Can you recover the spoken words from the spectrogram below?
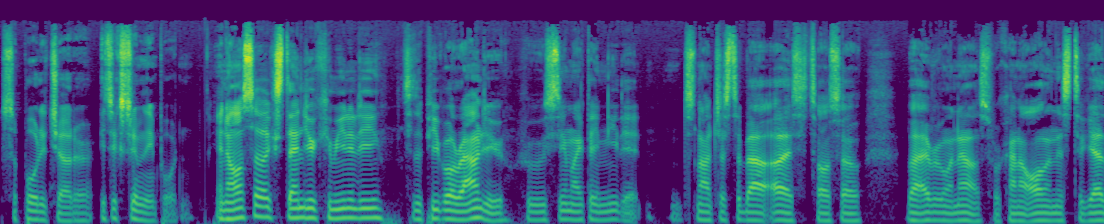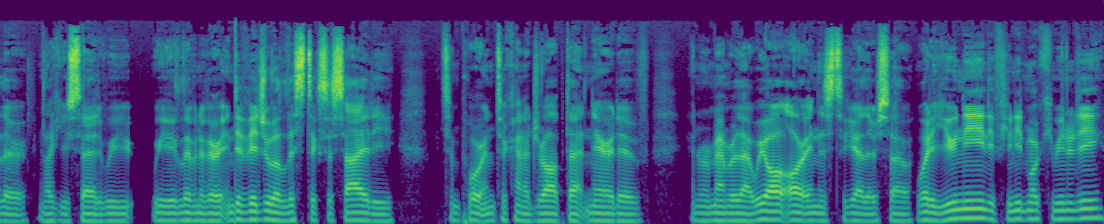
support each other. It's extremely important. And also extend your community to the people around you who seem like they need it. It's not just about us, it's also about everyone else. We're kind of all in this together. Like you said, we, we live in a very individualistic society. It's important to kind of drop that narrative and remember that we all are in this together. So, what do you need? If you need more community,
